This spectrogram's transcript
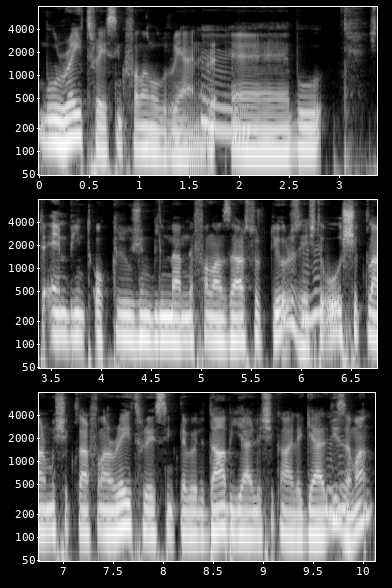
Bu ray tracing falan olur yani. Hmm. Ee, bu işte ambient occlusion bilmem ne falan zarsurt diyoruz ya Hı hı. işte o ışıklar ışıklar falan ray tracingle böyle daha bir yerleşik hale geldiği Hı hı. zaman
